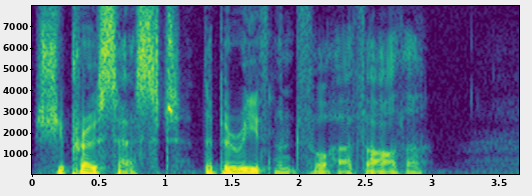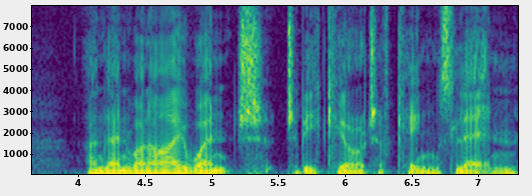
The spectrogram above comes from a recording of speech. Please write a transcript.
she processed the bereavement for her father. And then when I went to be curate of King's Lynn,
